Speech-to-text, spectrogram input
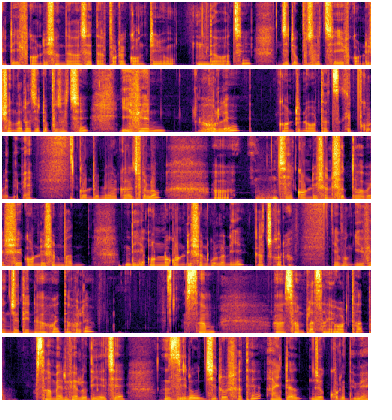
একটা ইফ কন্ডিশন দেওয়া আছে, তারপরে কন্টিনিউ দেওয়া আছে, যেটা বোঝাচ্ছে ইফ কন্ডিশন দ্বারা যেটা বোঝাচ্ছে ইভেন হলে কন্টিনিউ অর্থাৎ স্কিপ করে দেবে। কন্টিনিউর কাজ হলো যে কন্ডিশন সত্য হবে, সে কন্ডিশন বাদ দিয়ে অন্য কন্ডিশনগুলো নিয়ে কাজ করা। এবং ইভেন যদি না হয়, তাহলে সাম সাম প্লাস আই অর্থাৎ সামের ভ্যালু দিয়েছে জিরো জিরোর সাথে আইটা যোগ করে দেবে।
